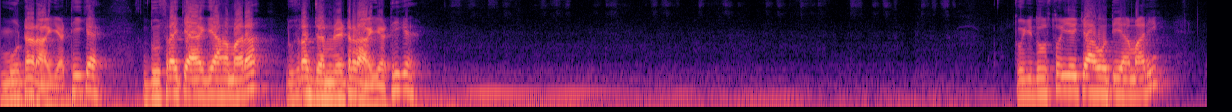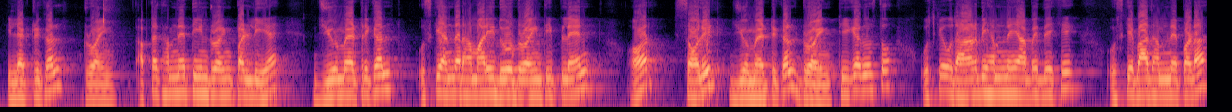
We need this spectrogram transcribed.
मोटर आ गया, ठीक है? दूसरा क्या आ गया हमारा? दूसरा जनरेटर आ गया, ठीक है? तो ये दोस्तों, ये क्या होती है हमारी? इलेक्ट्रिकल ड्राइंग अब तक हमने तीन ड्राइंग पढ़ ली है। जियोमेट्रिकल उसके अंदर हमारी दो ड्राइंग थी प्लेन और सॉलिड जियोमेट्रिकल ड्राइंग ठीक है दोस्तों? उसके उदाहरण भी हमने यहाँ पे देखे। उसके बाद हमने पढ़ा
